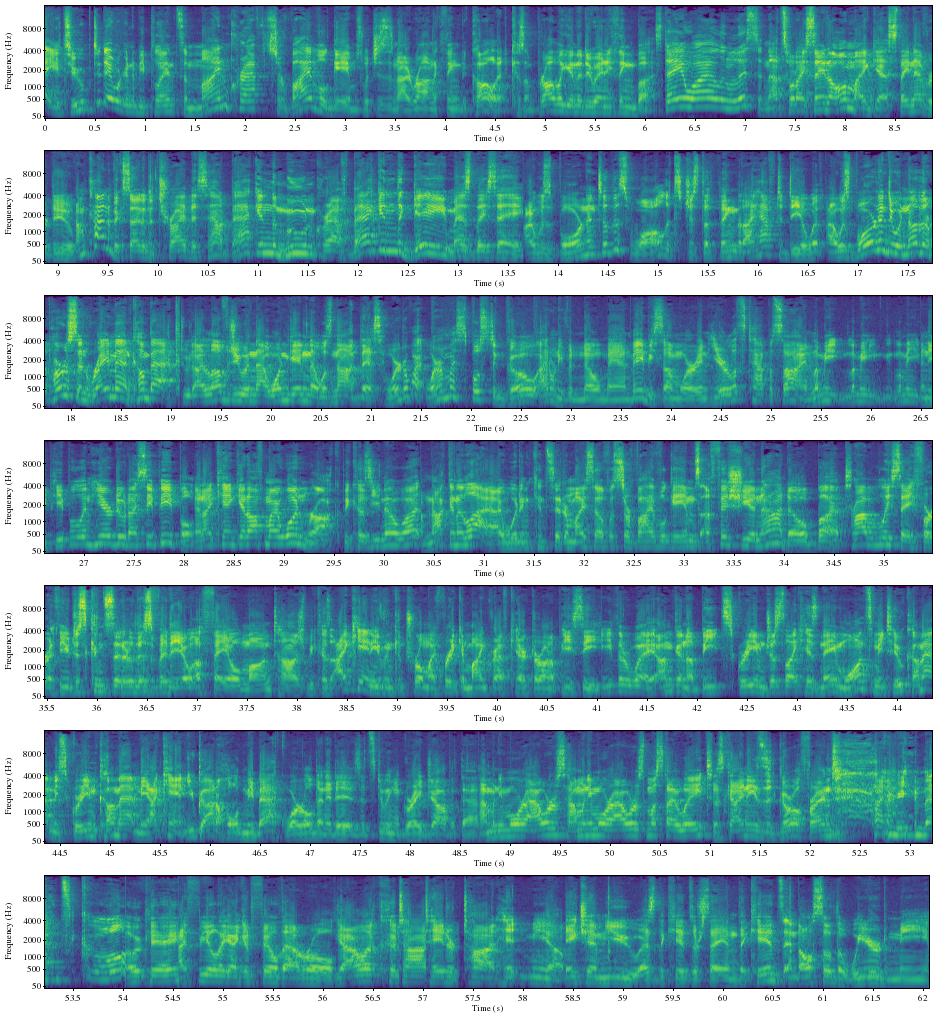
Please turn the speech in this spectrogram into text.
Hi YouTube, today we're gonna be playing some Minecraft survival games, which is an ironic thing to call it, because I'm probably gonna do anything but. Stay a while and listen, that's what I say to all my guests, they never do. I'm kind of excited to try this out, back in the Mooncraft, back in the game, as they say. I was born into this wall, it's just a thing that I have to deal with. I was born into another person, Rayman, come back. Dude, I loved you in that one game that was not this. Where do I, where am I supposed to go? I don't even know, man. Maybe somewhere in here, let's tap a sign. Let me, let me, let me, any people in here? Dude, I see people, and I can't get off my one rock, because you know what? I'm not gonna lie, I wouldn't consider myself a survival games aficionado, but probably safer if you just consider this video a fail montage because I can't even control my freaking Minecraft character on a PC. Either way, I'm gonna beat Scream just like his name wants me to. Come at me, Scream, come at me. I can't, you gotta hold me back, world, and it is. It's doing a great job at that. How many more hours? How many more hours must I wait? This guy needs a girlfriend. I mean, that's cool. Okay. I feel like I could fill that role. Galacata Tater Tot hit me up. HMU, as the kids are saying the kids and also the weird me.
